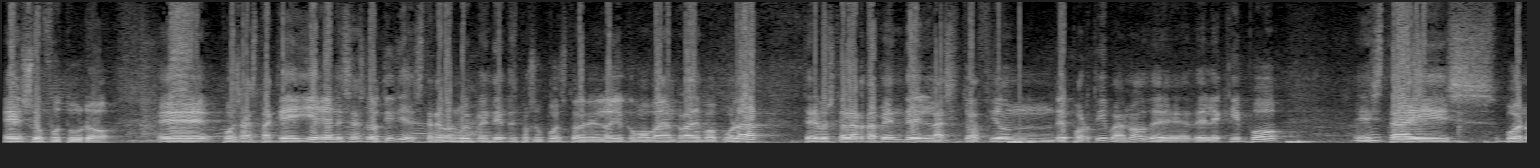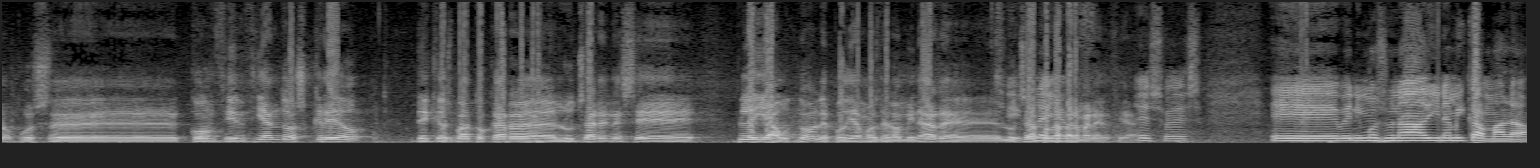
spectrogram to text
en su futuro. Eh, pues hasta que lleguen esas noticias, estaremos muy pendientes, por supuesto, en el Oye Cómo Va en Radio Popular. Tenemos que hablar también de la situación deportiva ¿no? de- del equipo. Estáis, bueno, pues eh, concienciándoos, creo, de que os va a tocar eh, luchar en ese play-out, ¿no? Le podíamos denominar eh, sí, luchar por la permanencia. Eso es. Eh, venimos de una dinámica mala,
